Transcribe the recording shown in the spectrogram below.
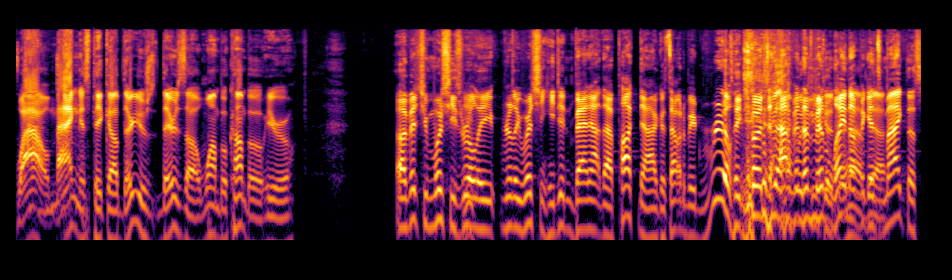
Wow, turn to Magnus pickup. There's, there's a Wombo combo hero. I bet you Mushi's really, really wishing he didn't ban out that puck now because that would have been really good to That have in the be middle lane up against yeah. Magnus.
